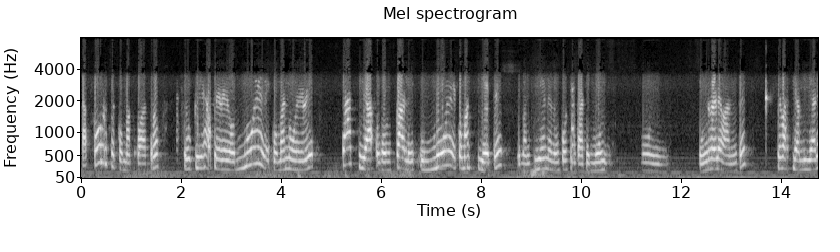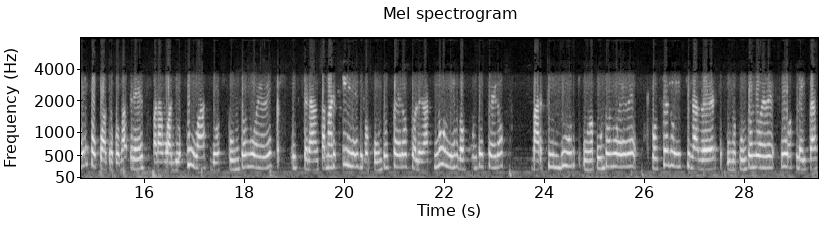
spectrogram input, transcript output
14,4, Euclides Acevedo 9,9, Katia González un 9,7, se mantiene en un porcentaje muy, muy, muy relevante. Sebastián Villarejo 4,3, Paraguayo Cuba 2,9, Esperanza Martínez 2.0, Soledad Núñez 2.0, Martín Burt 1.9, José Luis Chilabert 1.9, Hugo Pleitas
